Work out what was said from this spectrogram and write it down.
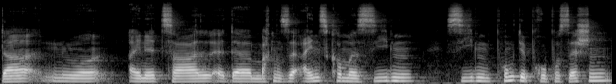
Da nur eine Zahl, äh, da machen sie 1,7 7 Punkte pro Possession,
